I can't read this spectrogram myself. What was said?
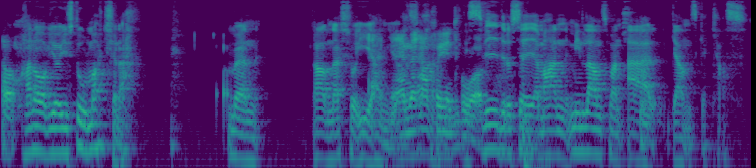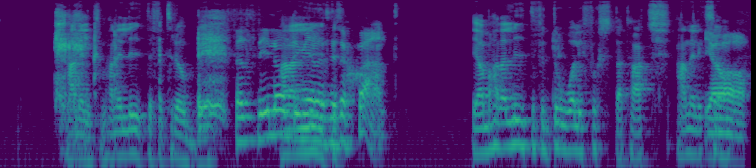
Ja. han avgör ju stormatcherna. Men annars så är han ju... Nej, men han får ju en Det tvåa. svider att säga, men han, min landsman är ganska kass. Han är liksom, han är lite för trubbig. Fast det är Han någonting med det som är lite- så skönt. Ja, men han har lite för dålig första touch. Han är liksom... Ja.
